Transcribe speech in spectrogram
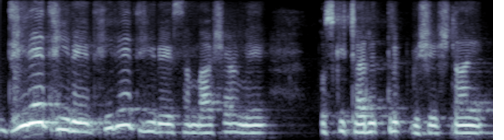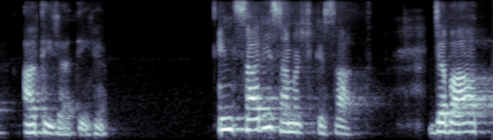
धीरे धीरे धीरे धीरे संभाषण में उसकी चारित्रिक विशेषताएँ आती जाती हैं। इन सारी समझ के साथ, जब आप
